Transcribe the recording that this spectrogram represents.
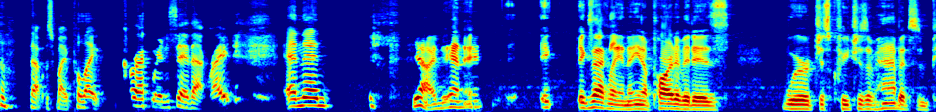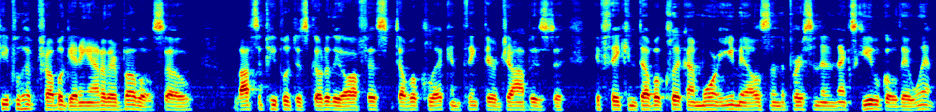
that was my polite correct way to say that right and then yeah and it, it, exactly and you know part of it is we're just creatures of habits and people have trouble getting out of their bubble. So lots of people just go to the office, double click, and think their job is to, if they can double click on more emails than the person in the next cubicle, they win.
